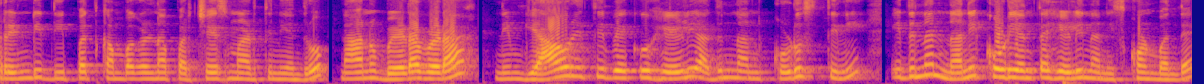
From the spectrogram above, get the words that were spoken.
ಟ್ರೆಂಡಿ ದೀಪದ ಕಂಬಗಳನ್ನ ಪರ್ಚೇಸ್ ಮಾಡ್ತೀನಿ ಅಂದ್ರು. ನಾನು ಬೇಡ ಬೇಡ. ನಿಮ್ಗೆ ಯಾವ ರೀತಿ ಬೇಕು ಹೇಳಿ ಅದನ್ನ ನಾನು ಕೊಡಿಸ್ತೀನಿ. ಇದನ್ನ ನನಗ್ ಕೊಡಿ ಅಂತ ಹೇಳಿ ನಾನು ಇಸ್ಕೊಂಡ್ ಬಂದೆ.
